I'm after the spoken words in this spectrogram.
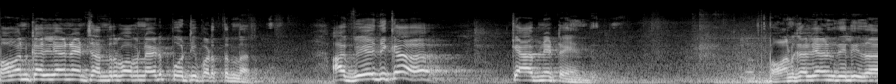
పవన్ కళ్యాణ్ అండ్ చంద్రబాబు నాయుడు పోటీ పడుతున్నారు. ఆ వేదిక క్యాబినెట్ అయింది. పవన్ కళ్యాణ్కి తెలీదా?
